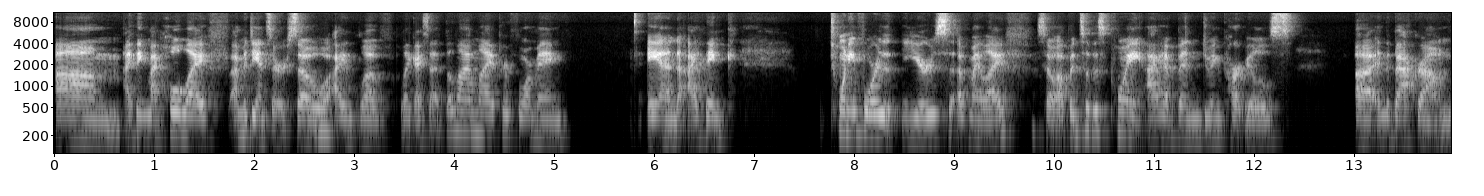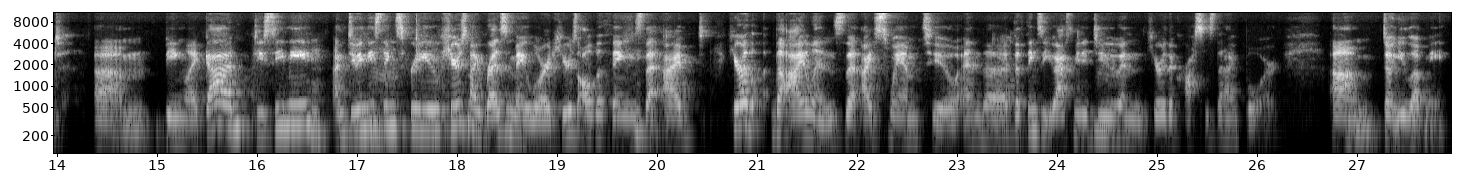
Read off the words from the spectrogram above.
Um, I think my whole life, I'm a dancer, so I love, like I said, the limelight, performing, and I think 24 years of my life, so up until this point, I have been doing cartwheels uh, in the background, um, being like, God, do you see me? I'm doing these things for you. Here's my resume, Lord. Here's all the things that I've here are the- islands that I swam to and the, Yeah. the things that you asked me to do, and here are the crosses that I bore. Um, don't you love me?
